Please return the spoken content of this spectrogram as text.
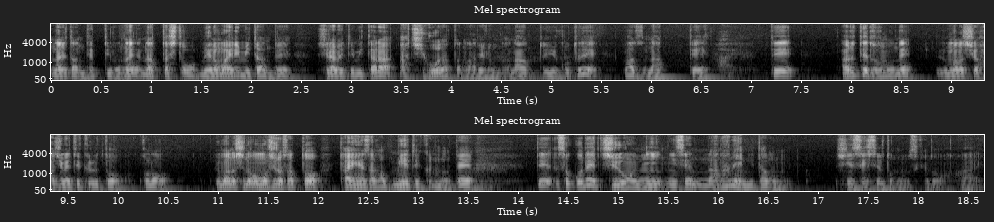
慣れたんでっていうかねなった人を目の前で見たんで調べてみたらあ地方だったらなれるんだなということでまずなって。はいである程度そのね馬主を始めてくるとこの馬主の面白さと大変さが見えてくるので、でそこで中央に2007年に多分申請してると思うんですけど、はい、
